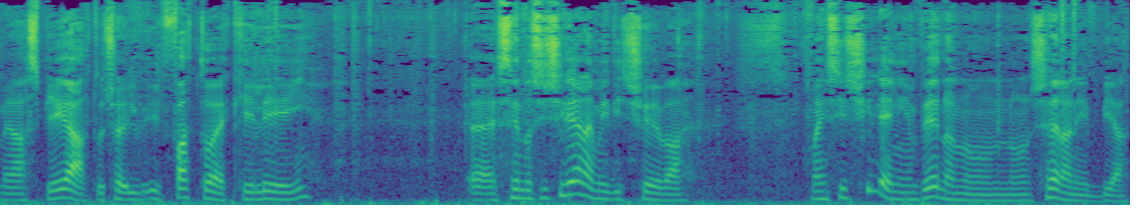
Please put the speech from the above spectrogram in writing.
me l'ha spiegato. Cioè il, il fatto è che lei eh, essendo siciliana mi diceva ma in Sicilia in inverno non, non c'è la nebbia.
